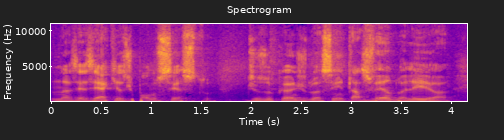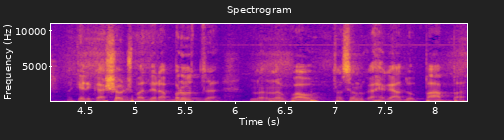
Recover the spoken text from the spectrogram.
nas Ezequias de Paulo VI, diz o Cândido assim, estás vendo ali, ó, aquele caixão de madeira bruta no, no qual está sendo carregado o Papa,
